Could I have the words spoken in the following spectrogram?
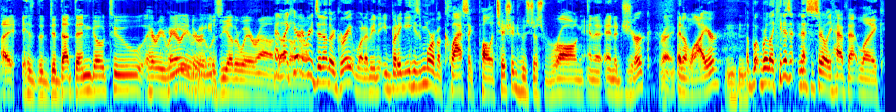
I his, the, did that then go to Harry, Harry Reid, or it was the other way around? And I like don't Harry know. Reid's another great one. I mean, he- but he's more of a classic politician who's just wrong and a, and a jerk Right. and a liar. Mm-hmm. But we're like he doesn't necessarily have that like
